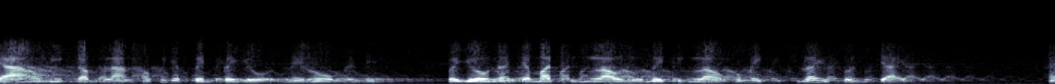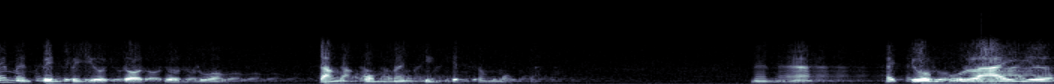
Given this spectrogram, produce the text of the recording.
ญาเขามีกำลังเขาก็จะเป็นประโยชน์ในโลกนั่นเองประโยชน์นั้นจะมาถึงเราหรือไม่ถึงเราก็ไม่ไร้สนใจ ให้มันเป็นประโยชน์ต่อส่วนรวม สังคมนั้นจึงจะสงบนั่นนะถ้าโจรผู้ร้ายเยอะ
